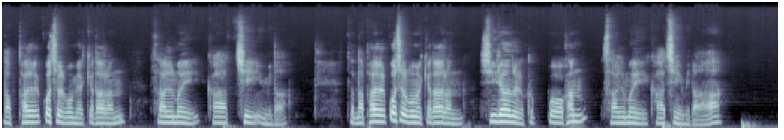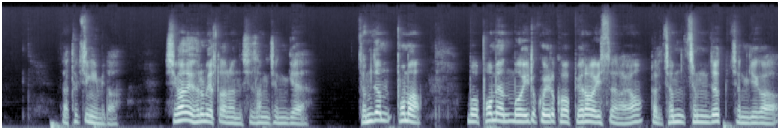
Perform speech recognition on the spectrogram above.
나팔꽃을 보며 깨달은 삶의 가치입니다. 나팔꽃을 보며 깨달은 시련을 극복한 삶의 가치입니다. 자, 특징입니다. 시간의 흐름에 따른 시상 전개. 점점 보마 뭐 보면 뭐 이렇고 이렇고 변화가 있잖아요. 그래서 점층적 전개가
